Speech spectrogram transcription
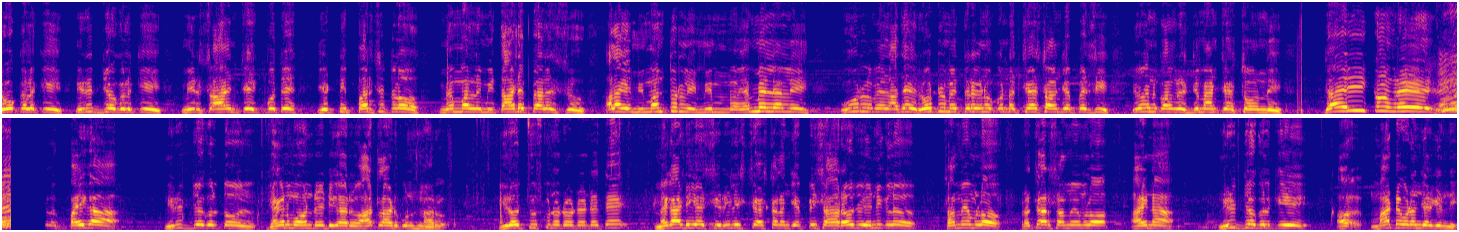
యువకులకి నిరుద్యోగులకి మీరు సహాయం చేయకపోతే ఎట్టి పరిస్థితుల్లో మిమ్మల్ని మీ తాడే ప్యాలెస్ అలాగే మీ మంత్రుల్ని మీ ఎమ్మెల్యేలని ఊర్ల మీద అదే రోడ్ల మీద తిరగనకుండా చేస్తామని చెప్పేసి యువజన కాంగ్రెస్ డిమాండ్ చేస్తూ ఉంది జై కాంగ్రెస్! పైగా నిరుద్యోగులతో జగన్మోహన్ రెడ్డి గారు ఆటలాడుకుంటున్నారు. ఈరోజు చూసుకున్నటువంటి మెగా డిఎస్సి రిలీజ్ చేస్తానని చెప్పేసి ఆ రోజు ఎన్నికల సమయంలో ప్రచార సమయంలో ఆయన నిరుద్యోగులకి మాట ఇవ్వడం జరిగింది.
